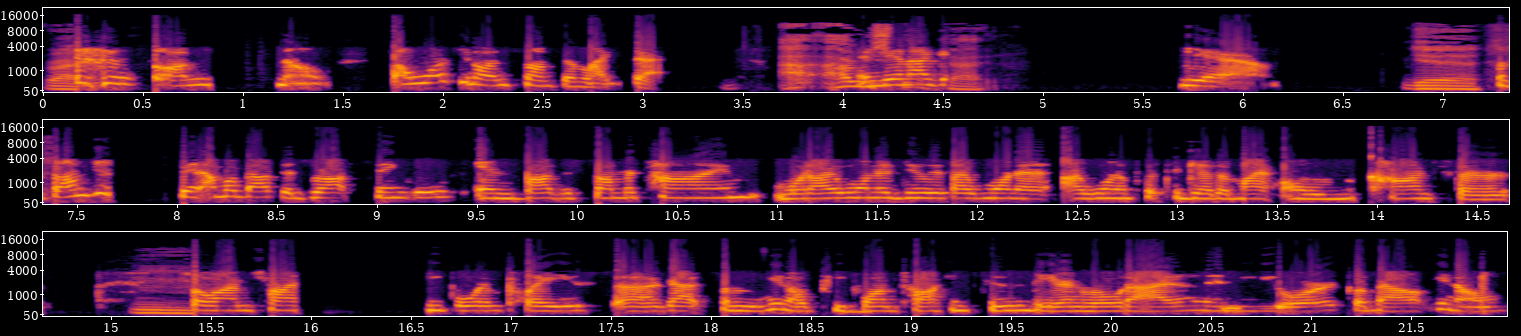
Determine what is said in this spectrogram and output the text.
Right. so I'm, no, I'm working on something like that. I, I and then I get, that. Yeah. Yeah. So I'm just I'm about to drop singles, and by the summertime, what I want to do is I want to I want to put together my own concert. Mm. So I'm trying to people in place. Uh, I got some you know people I'm talking to there in Rhode Island and New York about you know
